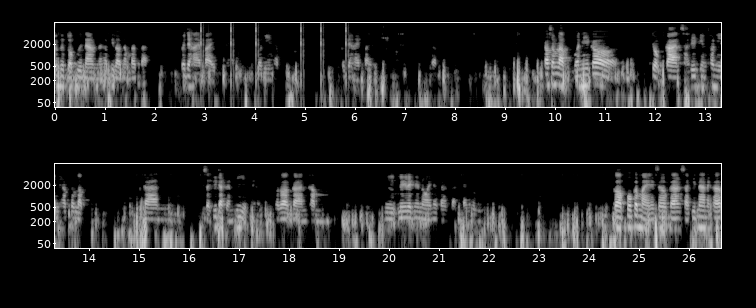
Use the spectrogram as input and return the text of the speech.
ก็คือตัวพื้นน้ำนะครับ ที่เรานำมาตัด ก็จะหายไปตัวนี้นครับ ก็จะหายไปครับสำหรับวันนี้ก็จบการสาธิตเพียงเท่านี้นะครับสำหรับการใส่พิกัดแผนที่นะครับแล้วก็การทำเล็กๆน้อยๆในการตัดแต่งก็พบกันใหม่ในสำหรับการสาธิตหน้านะครับ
